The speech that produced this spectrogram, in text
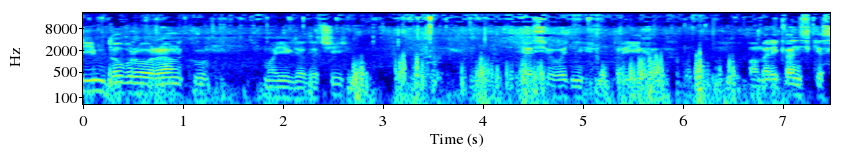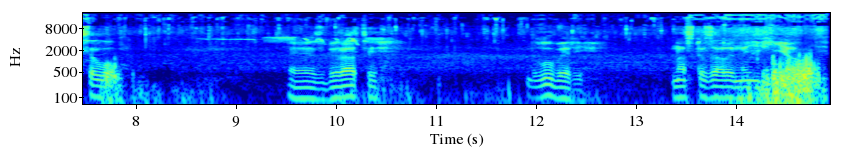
Всім доброго ранку, мої глядачі. Я сьогодні приїхав в американське село е, збирати блубері. Нас сказали на їх ягоди.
